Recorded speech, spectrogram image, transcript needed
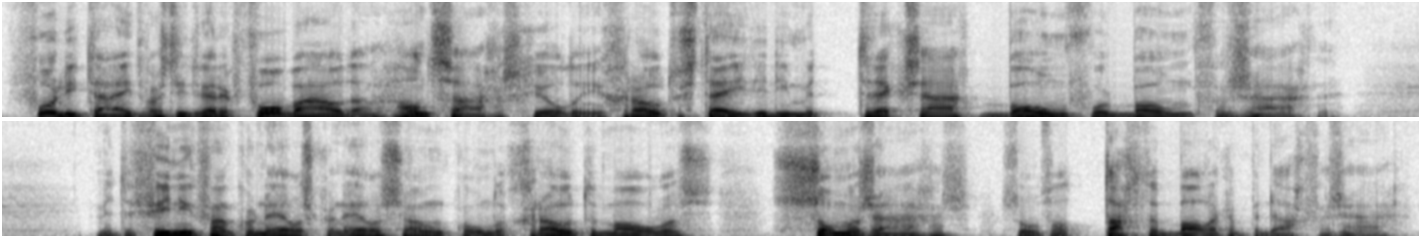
Voor die tijd was dit werk voorbehouden aan handzagerschilden in grote steden die met trekzaag boom voor boom verzaagden. Met de vinding van Cornelis Corneliszoon konden grote molens, sommerzagers, soms wel 80 balken per dag verzagen.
